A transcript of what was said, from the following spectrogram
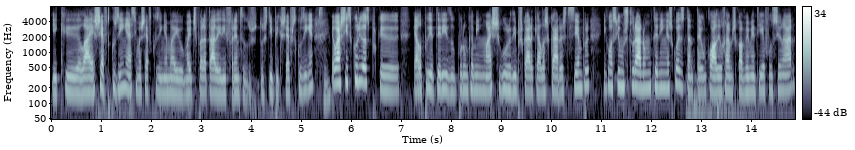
e que lá é chefe de cozinha, é assim uma chefe de cozinha meio, meio disparatada e diferente dos, dos típicos chefes de cozinha. Sim. Eu acho isso curioso, porque ela podia ter ido por um caminho mais seguro de ir buscar aquelas caras de sempre e conseguiu misturar um bocadinho as coisas. Tanto tem um Cláudio Ramos que obviamente ia funcionar, uh,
